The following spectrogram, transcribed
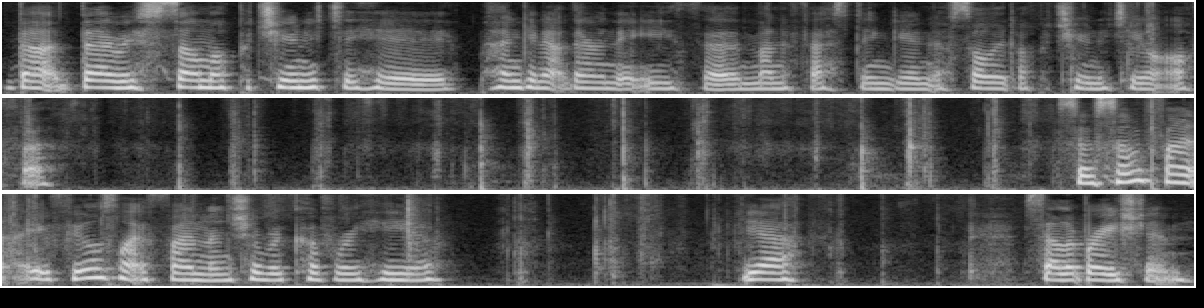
that there is some opportunity here, hanging out there in the ether, manifesting in a solid opportunity or offer. So some it feels like financial recovery here. Yeah, celebration.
